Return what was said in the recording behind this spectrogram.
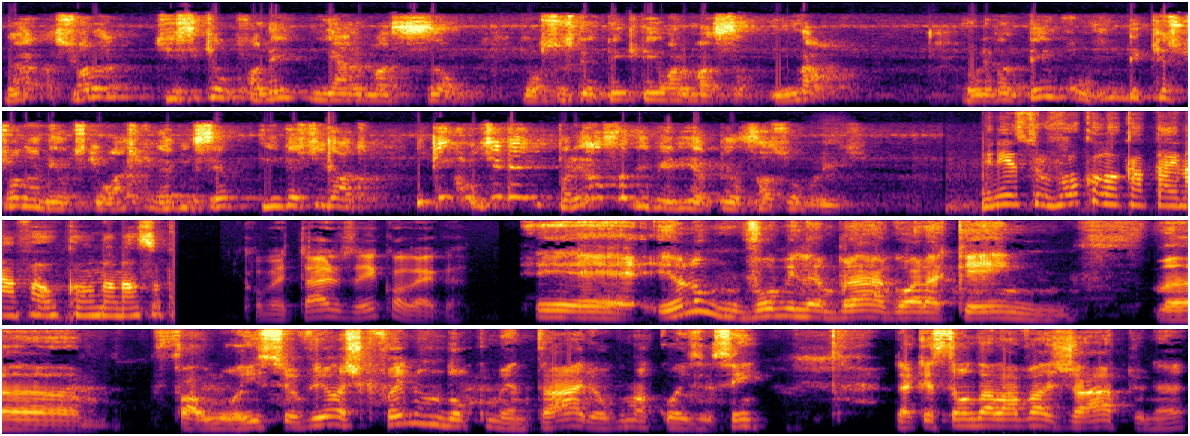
Né? A senhora disse que eu falei em armação, que eu sustentei que tem uma armação. Não. Eu levantei um conjunto de questionamentos que eu acho que devem ser investigados. E que, inclusive, a imprensa deveria pensar sobre isso. Ministro, vou colocar a Tainá Falcão na nossa. Comentários aí, colega? É, eu não vou me lembrar agora quem uh, falou isso. Eu vi, eu acho que foi num documentário, alguma coisa assim, da questão da Lava Jato, né?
